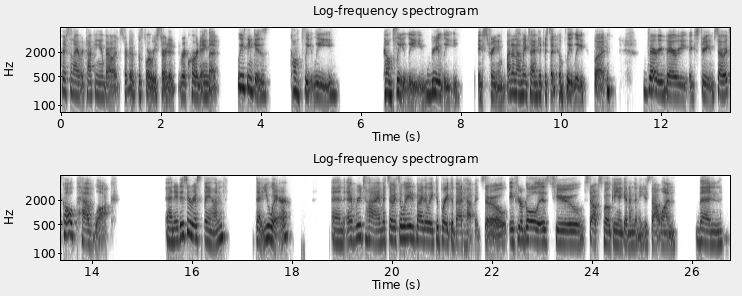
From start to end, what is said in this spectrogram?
Cris and I were talking about sort of before we started recording that we think is completely, completely, really extreme. I don't know how many times I just said completely, but very, very extreme. So it's called Pavlok. And it is a wristband that you wear. And every time, so it's a way, by the way, to break a bad habit. So if your goal is to stop smoking, again, I'm going to use that one, then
